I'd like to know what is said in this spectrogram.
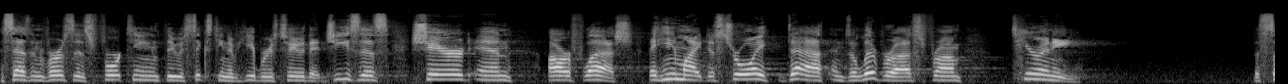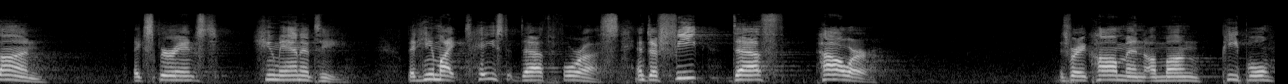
It says in verses 14 through 16 of Hebrews 2 that Jesus shared in our flesh, that he might destroy death and deliver us from tyranny the Son experienced humanity, that he might taste death for us and defeat death's power. It's very common among people,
